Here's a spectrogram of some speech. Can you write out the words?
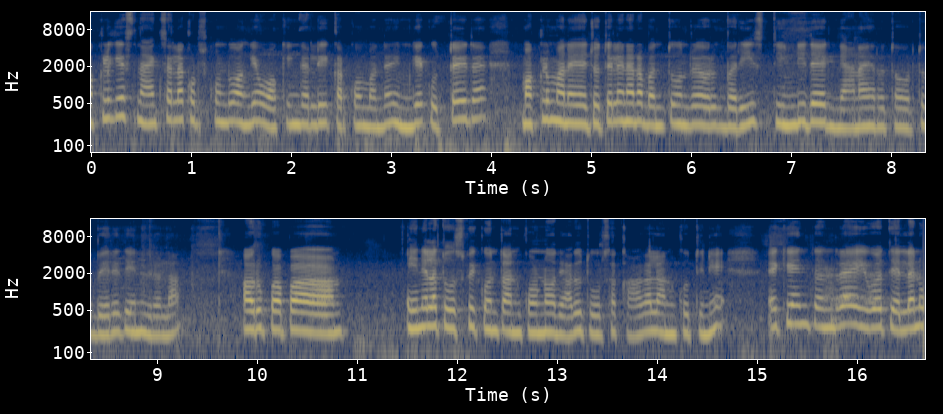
ಮಕ್ಕಳಿಗೆ ಸ್ನ್ಯಾಕ್ಸ್ ಎಲ್ಲ ಕೊಡಿಸ್ಕೊಂಡು ಹಂಗೆ ವಾಕಿಂಗಲ್ಲಿ ಕರ್ಕೊಂಡ್ಬಂದೆ ನಿಮಗೆ ಗೊತ್ತೇ ಇದೆ ಮಕ್ಕಳು ಮನೆ ಜೊತೆಲಿ ಏನಾರ ಬಂತು ಅಂದರೆ ಅವ್ರಿಗೆ ಬರೀ ತಿಂಡಿದೆ ಜ್ಞಾನ ಇರುತ್ತೆ ಹೊರತು ಬೇರೆದೇನೂ ಇರಲ್ಲ. ಅವರು ಪಾಪ ಏನೆಲ್ಲ ತೋರಿಸ್ಬೇಕು ಅಂತ ಅಂದ್ಕೊಂಡು ಅದು ಯಾವುದೂ ತೋರ್ಸೋಕ್ಕಾಗಲ್ಲ ಅನ್ಕೋತೀನಿ. ಯಾಕೆ ಅಂತಂದರೆ ಇವತ್ತು ಎಲ್ಲನೂ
